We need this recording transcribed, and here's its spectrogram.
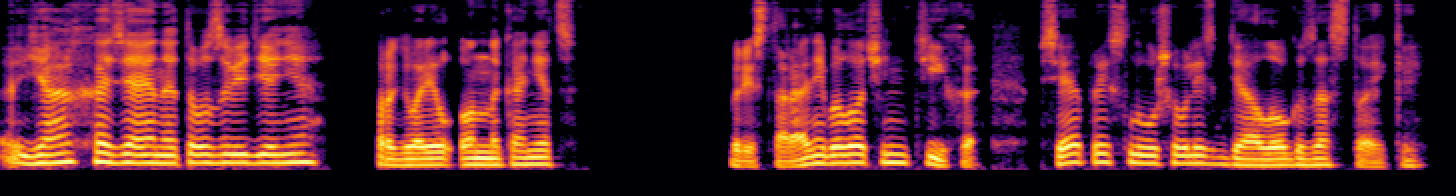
«Я хозяин этого заведения», — проговорил он наконец. В ресторане было очень тихо, все прислушивались к диалогу за стойкой.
